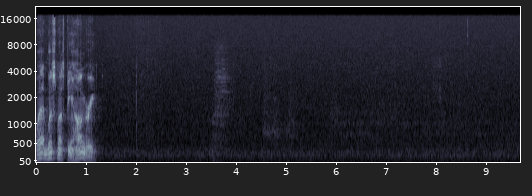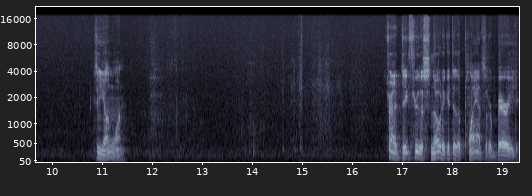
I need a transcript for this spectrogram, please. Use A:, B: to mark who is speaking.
A: Well, that moose must be hungry. He's a young one. Trying to dig through the snow to get to the plants that are buried.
